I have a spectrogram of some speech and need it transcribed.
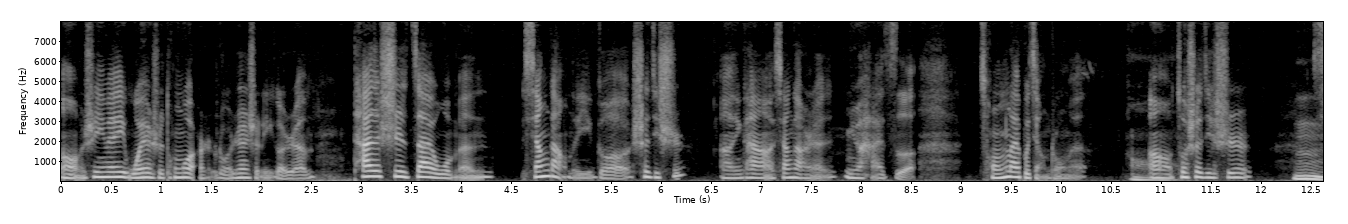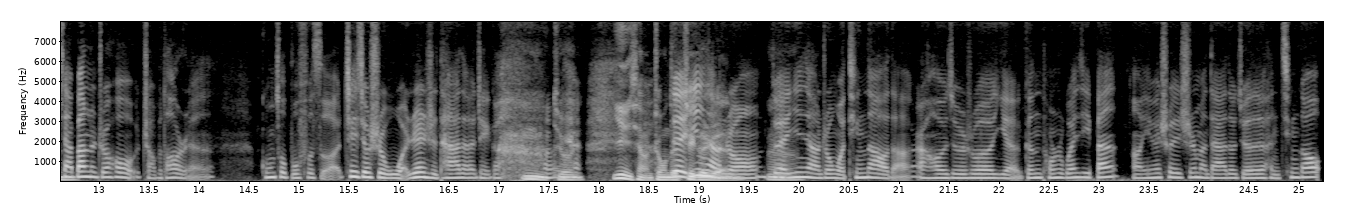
嗯，是因为我也是通过耳朵认识了一个人，他是在我们香港的一个设计师啊，你看啊，香港人女孩子从来不讲中文，嗯，做设计师，嗯，下班了之后找不到人。工作不负责，这就是我认识他的这个，嗯，就印象中的对印象中，对印象中我听到的，然后就是说也跟同事关系一般啊，因为设计师嘛，大家都觉得很清高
